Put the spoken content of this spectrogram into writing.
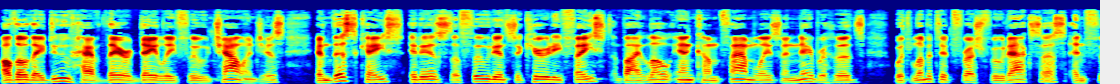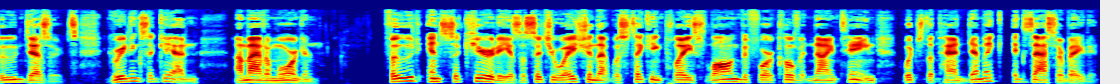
Although they do have their daily food challenges, in this case, it is the food insecurity faced by low income families and neighborhoods with limited fresh food access and food deserts. Greetings again. I'm Adam Morgan. Food insecurity is a situation that was taking place long before COVID 19, which the pandemic exacerbated.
